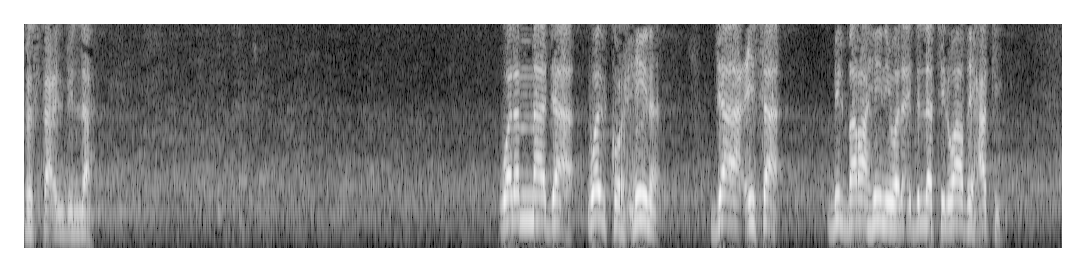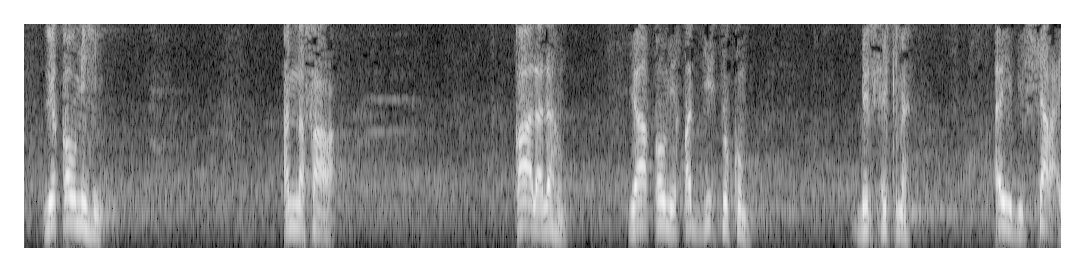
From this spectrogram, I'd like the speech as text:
فاستعذ بالله. ولما جاء واذكر حين جاء عيسى بالبراهين والأدلة الواضحة لقومه النصارى. قال لهم يا قوم قد جئتكم بالحكمة أي بالشرع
